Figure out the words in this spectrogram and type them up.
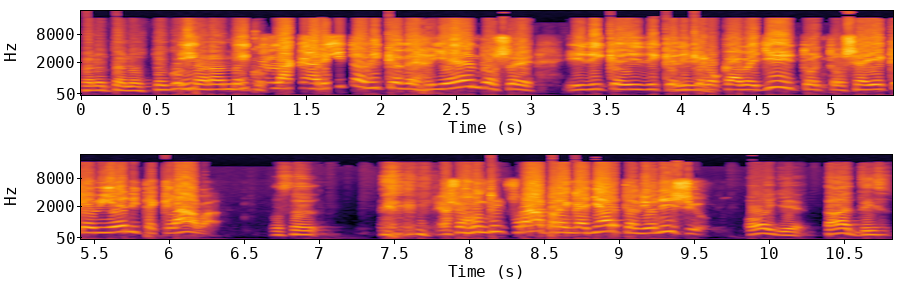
pero te lo estoy comparando y, y con la carita di que de riéndose y di que, di que, di que los cabellitos, entonces ahí es que viene y te clava. Entonces, Eso es un disfraz para engañarte, Dionisio. Oye, Tatis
